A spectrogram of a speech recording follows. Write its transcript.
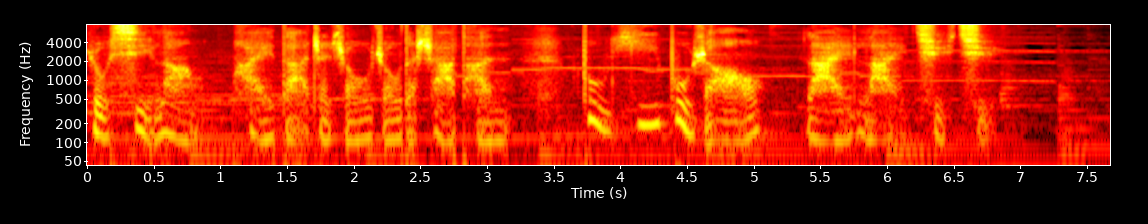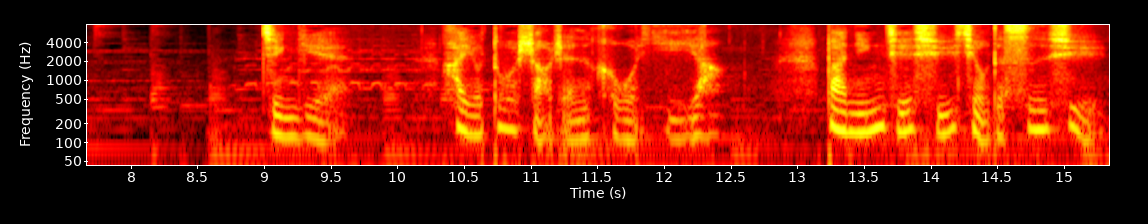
如细浪拍打着柔柔的沙滩，不依不饶，来来去去。今夜，还有多少人和我一样，把凝结许久的思绪，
